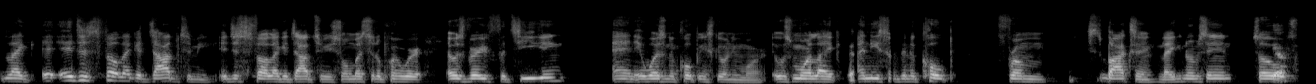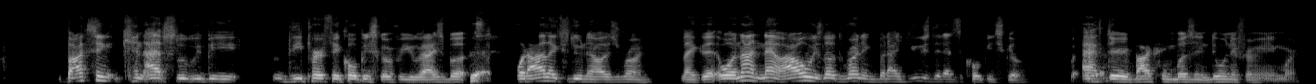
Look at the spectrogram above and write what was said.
like it, it just felt like a job to me. It just felt like a job to me so much to the point where it was very fatiguing and it wasn't a coping skill anymore. It was more like I need something to cope from boxing. Like, you know what I'm saying? So yeah. boxing can absolutely be the perfect coping skill for you guys. But yeah. what I like to do now is run. Like, well, not now. I always loved running, but I used it as a coping skill after yeah. boxing wasn't doing it for me anymore.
